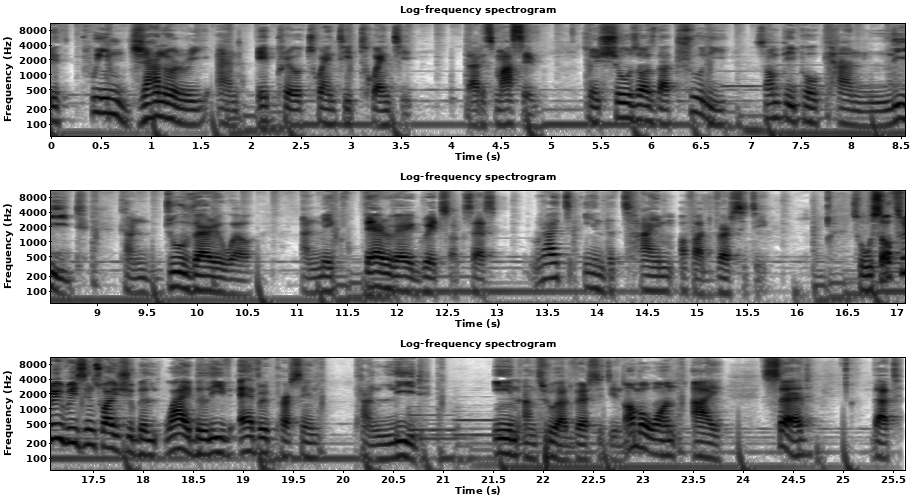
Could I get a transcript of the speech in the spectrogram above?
between January and April 2020. That is massive. So it shows us that truly some people can lead, can do very well, and make very, very great success right in the time of adversity. So we saw three reasons why you should be, why I believe every person can lead in and through adversity. Number one, I said that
